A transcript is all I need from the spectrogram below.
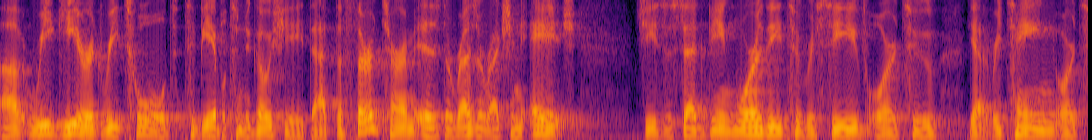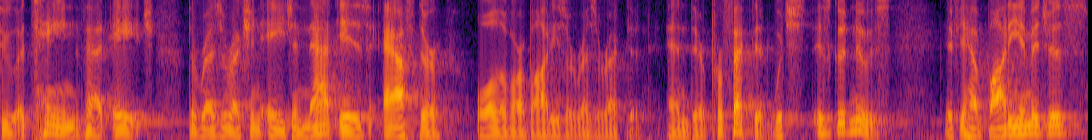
uh, re-geared, retooled to be able to negotiate that. The third term is the resurrection age. Jesus said, being worthy to receive or to yeah, retain or to attain that age, the resurrection age. And that is after all of our bodies are resurrected and they're perfected, which is good news. If you have body images,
